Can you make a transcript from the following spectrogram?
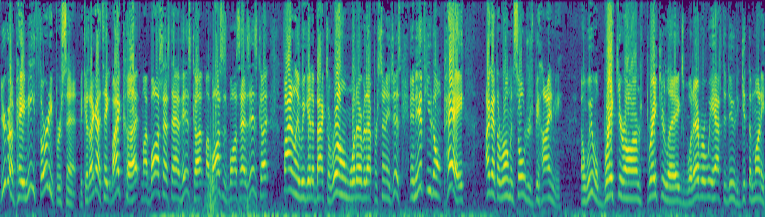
You're going to pay me 30% because I got to take my cut. My boss has to have his cut. My boss's boss has his cut. Finally, we get it back to Rome, whatever that percentage is. And if you don't pay, I got the Roman soldiers behind me. And we will break your arms, break your legs, whatever we have to do to get the money.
